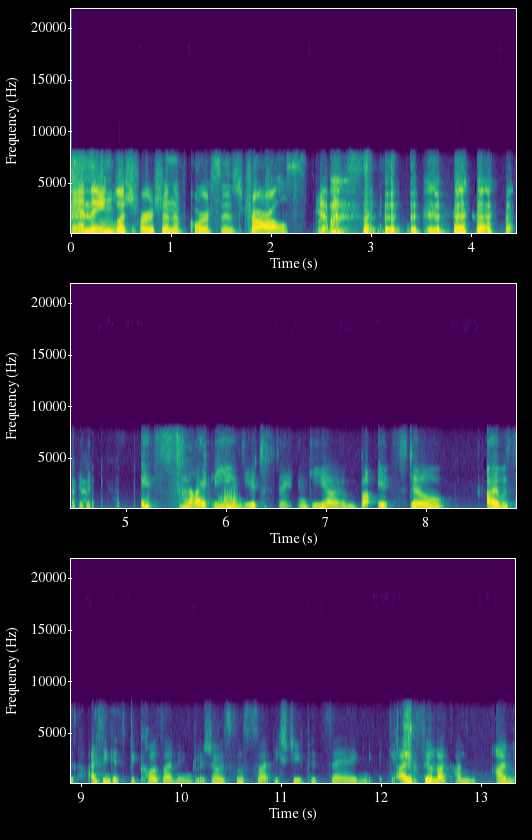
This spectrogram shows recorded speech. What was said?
and the English version, of course, is Charles. Yeah. it's slightly easier to say than Guillaume, but it's still I was I think it's because I'm English. I always feel slightly stupid saying I feel like I'm I'm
